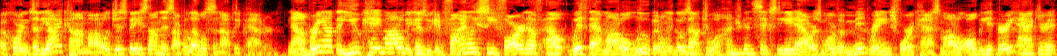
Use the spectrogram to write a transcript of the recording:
according to the icon model, just based on this upper level synoptic pattern. Now, I'm bringing up the UK model because we can finally see far enough out with that model loop. It only goes out to 168 hours, more of a mid range forecast model, albeit very accurate.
